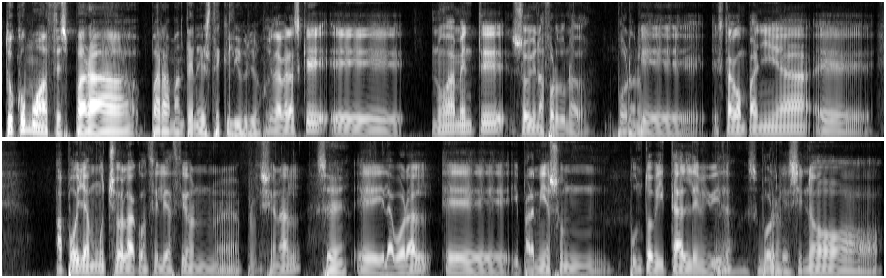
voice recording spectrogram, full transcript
¿Tú cómo haces para, para mantener este equilibrio? Pues la verdad es que eh, nuevamente soy un afortunado, porque esta compañía eh, apoya mucho la conciliación eh, profesional Sí, eh, y laboral eh, y para mí es un punto vital de mi vida, un porque gran- si no,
